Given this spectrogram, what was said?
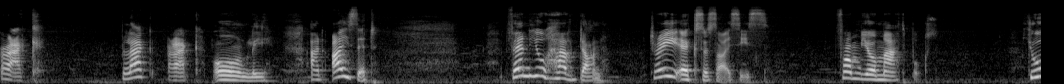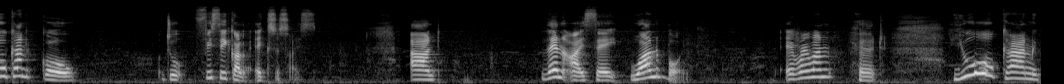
rack black rack only. And I said, when you have done three exercises from your math books, you can go to physical exercise. And then I say, one boy, everyone heard, you can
